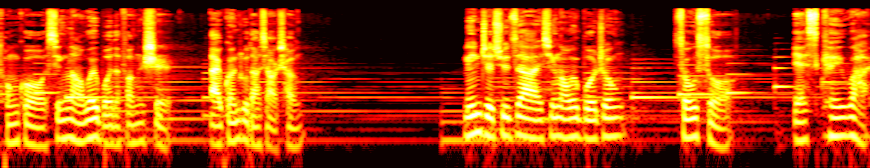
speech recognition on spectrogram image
通过新浪微博的方式来关注到小城。您只需在新浪微博中搜索 “SKY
